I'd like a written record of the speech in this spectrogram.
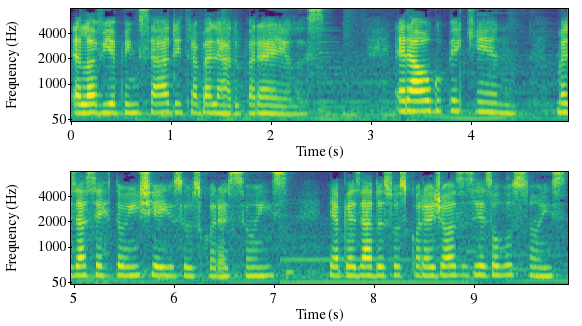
ela havia pensado e trabalhado para elas. Era algo pequeno, mas acertou em cheio seus corações, e apesar das suas corajosas resoluções,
